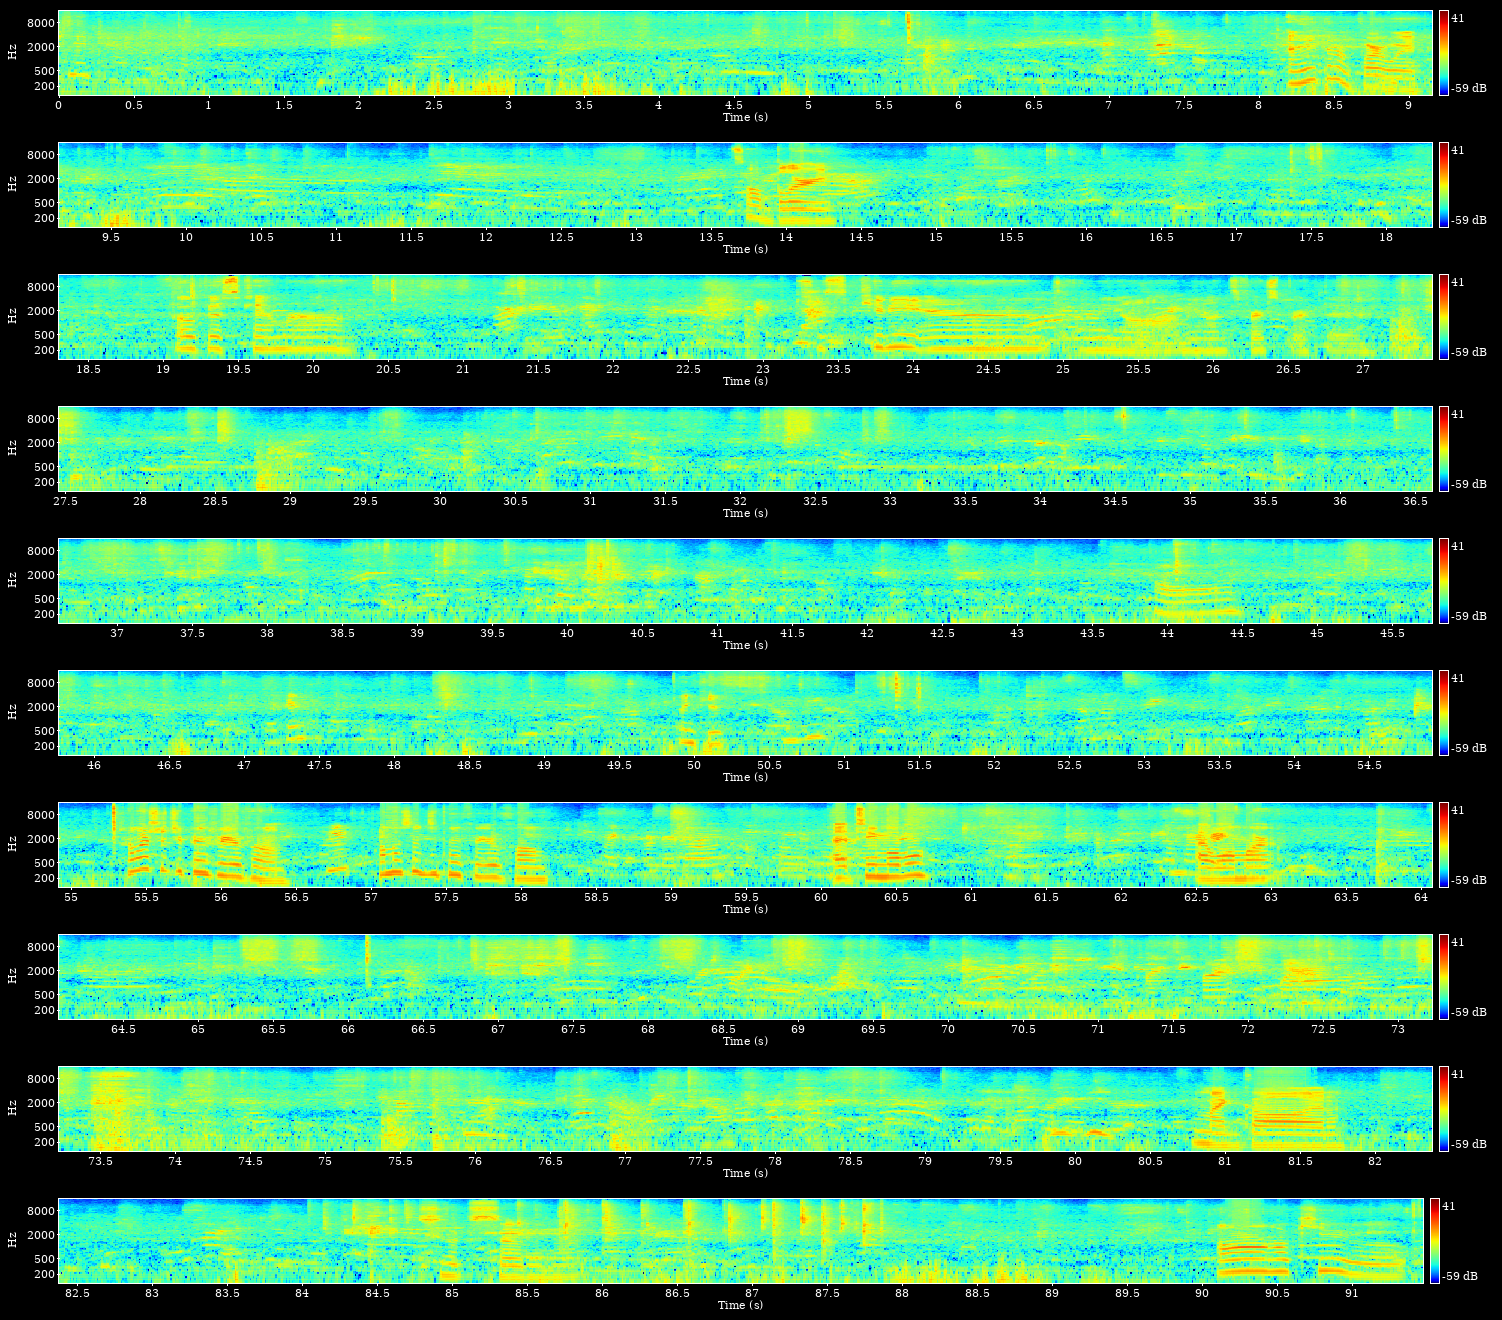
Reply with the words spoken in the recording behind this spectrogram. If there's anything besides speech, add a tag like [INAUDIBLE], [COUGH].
I that I'm far away. It's all blurry. Focus camera. This is Kitty and Leon. Leon's first birthday. Thank you. How much did you pay for your phone? Hmm? How much did you pay for your phone? Like hundred dollars. At T-Mobile? At Walmart? Where's my hole? She didn't bring me mine. Wow. my god. She looks so different. Oh, how cute.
